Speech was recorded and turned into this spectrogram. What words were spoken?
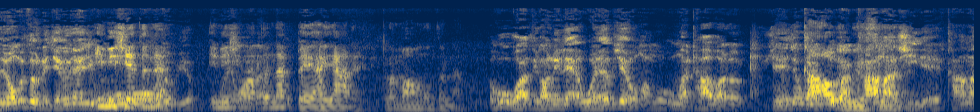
ပြောမစုံနေရဲစကန်ကြီး initial တနက်လို့ပြီးတော့ initial တနက်ဘယ်ဟာရနိုင်လဲပထမအောင်တနက်အခုကွာဒီကောင်နေလဲအဝယ်ဖြစ်အောင်မှာမဟုတ်ဥမာထားပါတော့ရဲကျုပ်ကသူကခါမှရှိတယ်ခါမှ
